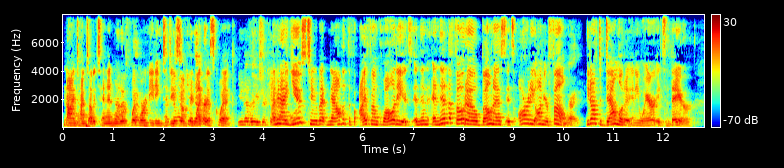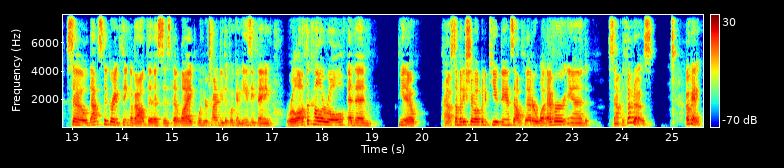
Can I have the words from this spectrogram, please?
nine times out of ten when we're, when we're needing to I do something like, never, like, this quick. You never use your camera. I mean, I used to, but now that the iPhone quality, it's and then and then the photo bonus, it's already on your phone. Right. You don't have to download it anywhere; it's there. So that's the great thing about this is that like when you're trying to do the quick and easy thing, roll out the color roll and then you know have somebody show up in a cute dance outfit or whatever and snap the photos. Okay,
